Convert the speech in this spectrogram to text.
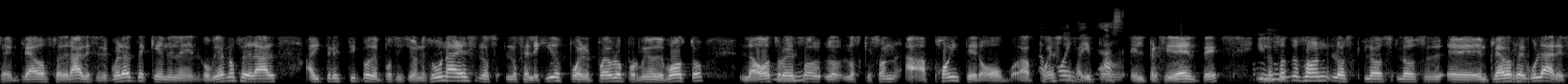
empleados federales. Recuérdate que en el, gobierno federal hay tres tipos de posiciones. Una es los, los elegidos por el pueblo por medio de voto, la otra es los, que son appointed o apuestos ahí por el presidente, y los otros son los, los, los eh, empleados regulares.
